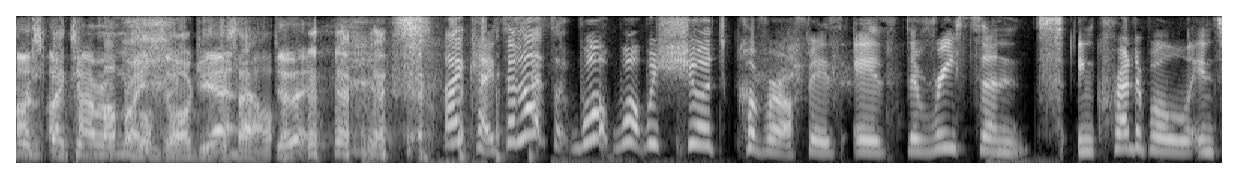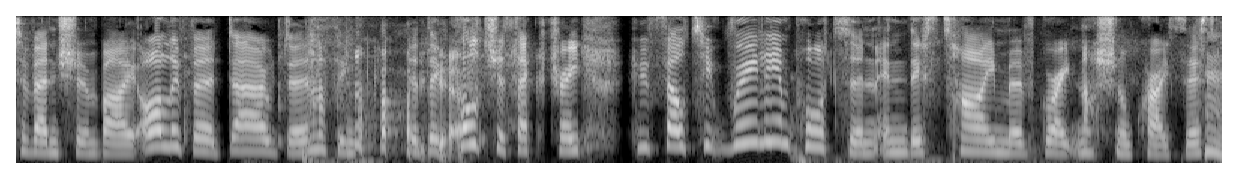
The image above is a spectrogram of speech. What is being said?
I'm respective mums on to argue yeah, this out. Do it. okay, so let's what what we should cover off is is the recent incredible intervention by Oliver Dowden, I think the Yeah. culture secretary, who felt it really important in this time of great national crisis hmm.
